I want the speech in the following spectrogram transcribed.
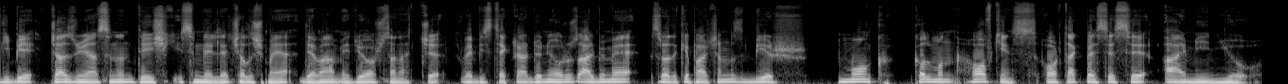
gibi caz dünyasının değişik isimleriyle çalışmaya devam ediyor sanatçı ve biz tekrar dönüyoruz albüme sıradaki parçamız bir Monk Coleman Hawkins ortak bestesi I Mean You.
